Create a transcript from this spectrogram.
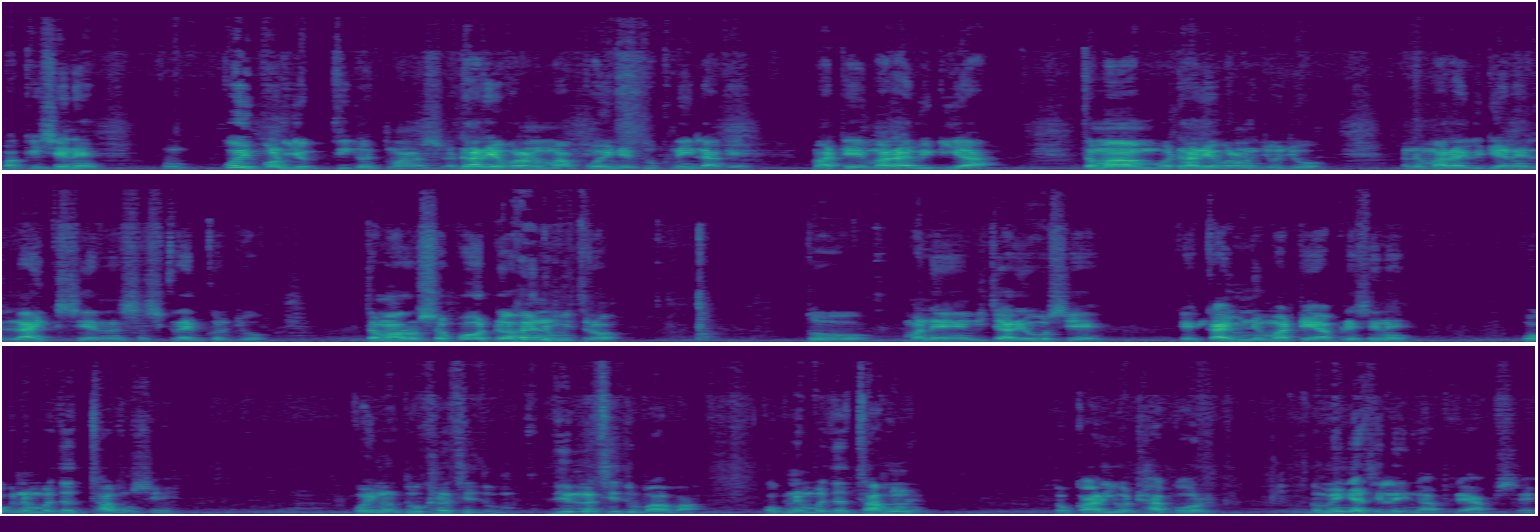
બાકી છે ને કોઈ પણ વ્યક્તિગત માણસ, અઢારે વર્ણમાં કોઈને દુઃખ નહીં લાગે. માટે મારા વિડીયા તમામ અઢારે વર્ણ જોજો અને મારા વિડીયાને લાઈક શેર અને સબસ્ક્રાઈબ કરજો. તમારો સપોર્ટ હશે ને મિત્ર? તો મને વિચાર એવો છે કે કાયમને માટે આપણે છે ને કોકને મદદ થવું છે. કોઈનું દુઃખ નથી દિલ નથી દુભાવવા. કોકને મદદ થવું ને, તો કાળીઓ ઠાકોર ગમે ત્યાંથી લઈને આપણે આપશે.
